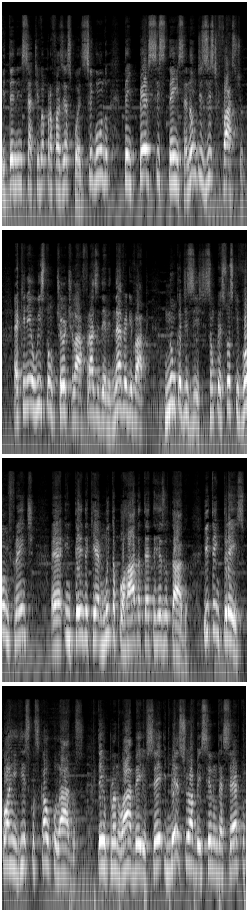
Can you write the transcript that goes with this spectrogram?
e tendo iniciativa para fazer as coisas. Segundo, tem persistência, não desiste fácil. É que nem o Winston Churchill lá, a frase dele, never give up, nunca desiste. São pessoas que vão em frente, é, entendem que é muita porrada até ter resultado. Item 3, correm riscos calculados. Tem o plano A, B e o C, e mesmo se o ABC não der certo,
